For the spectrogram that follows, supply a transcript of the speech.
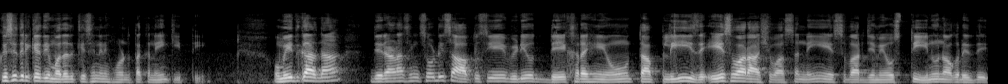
ਕਿਸੇ ਤਰੀਕੇ ਦੀ ਮਦਦ ਕਿਸੇ ਨੇ ਹੁਣ ਤੱਕ ਨਹੀਂ ਕੀਤੀ। ਉਮੀਦ ਕਰਦਾ ਜੇ ਰਾਣਾ ਸਿੰਘ ਸੋਢੀ ਸਾਹਿਬ ਤੁਸੀਂ ਇਹ ਵੀਡੀਓ ਦੇਖ ਰਹੇ ਹੋ, ਤਾਂ ਪਲੀਜ਼ ਇਸ ਵਾਰ ਆਸ਼ਵਾਸਨ ਨਹੀਂ, ਇਸ ਵਾਰ ਜਿਵੇਂ ਉਸ ਧੀ ਨੂੰ ਨੌਕਰੀ ਦੀ,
